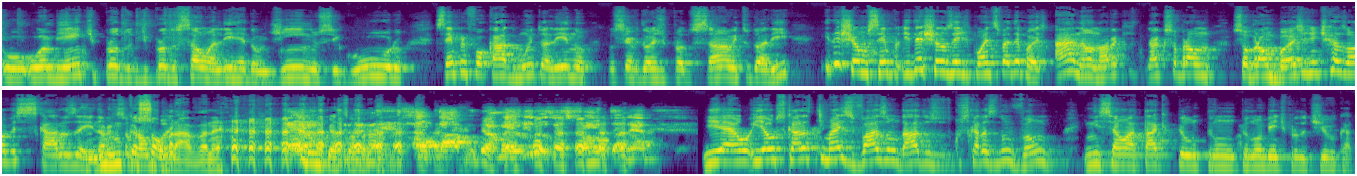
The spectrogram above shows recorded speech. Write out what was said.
o, o ambiente produ de produção ali redondinho, seguro, sempre focado muito ali no, nos servidores de produção e tudo ali, e deixamos sempre e deixamos os endpoints para depois. Ah, não, na hora que, na hora que sobrar um sobrar um budget, a gente resolve esses caras aí. Nunca sobrava, um budget, né? É, nunca sobrava. Faltava, a maioria das vezes falta, né? E é, e é os caras que mais vazam dados, os caras não vão iniciar um ataque pelo, pelo, pelo ambiente produtivo, cara.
